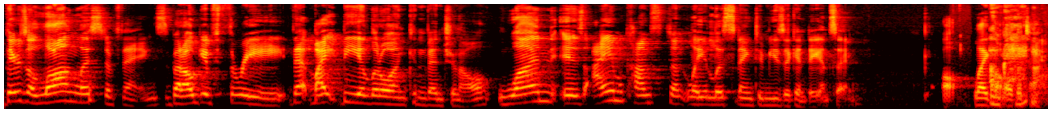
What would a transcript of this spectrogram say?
there's a long list of things, but I'll give 3 that might be a little unconventional. One is I am constantly listening to music and dancing. All, like okay. all the time.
